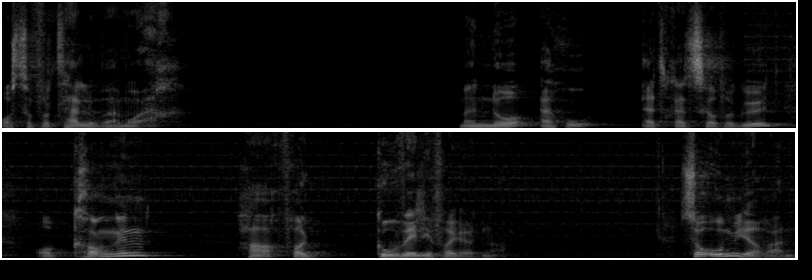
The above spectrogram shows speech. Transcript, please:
og så forteller hun hvem hun er. Men nå er hun et redskap for Gud, og kongen har fått godvilje for jødene. Så omgjør han.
